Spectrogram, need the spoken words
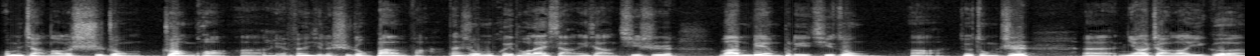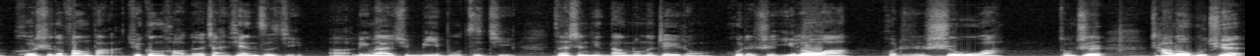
我们讲到了十种状况啊，嗯也分析了十种办法，但是我们回头来想一想，其实万变不离其宗啊。就总之，呃，你要找到一个合适的方法，去更好的展现自己啊，另外去弥补自己在申请当中的这种或者是遗漏啊，或者是失误啊。总之，查漏补缺，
